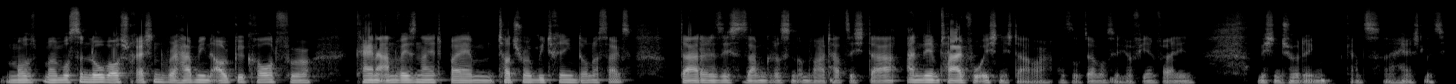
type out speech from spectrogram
muss, man muss den Lob aussprechen. Wir haben ihn outgecallt für keine Anwesenheit beim Touch Rugby Training donnerstags. Da hat er sich zusammengerissen und war tatsächlich da an dem Tag, wo ich nicht da war. Also da muss ich auf jeden Fall ihn, mich entschuldigen. Ganz äh, herzlich.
